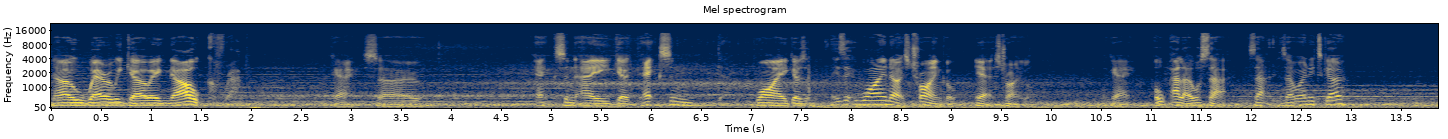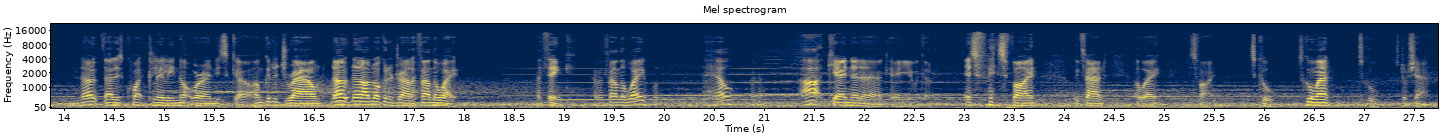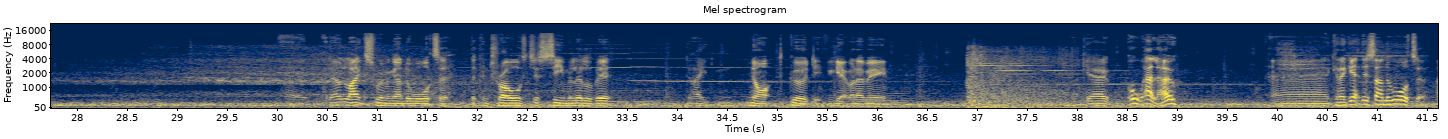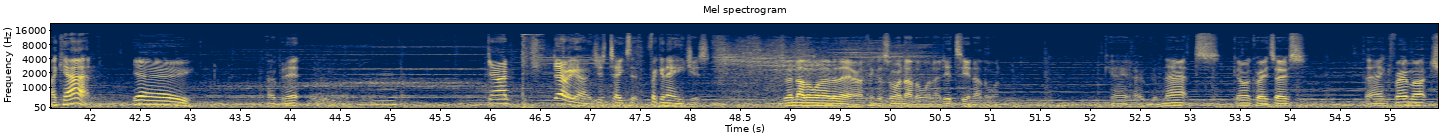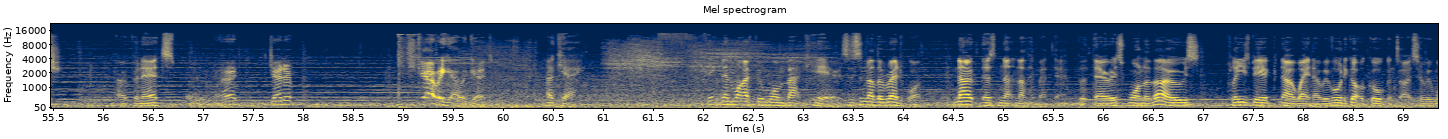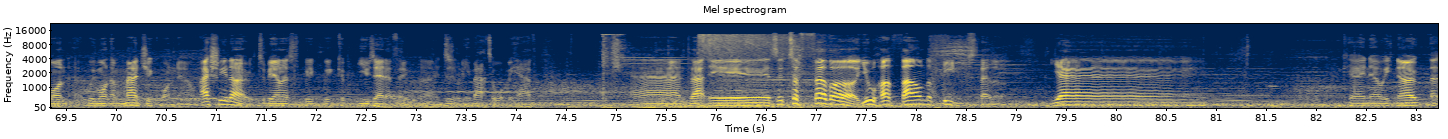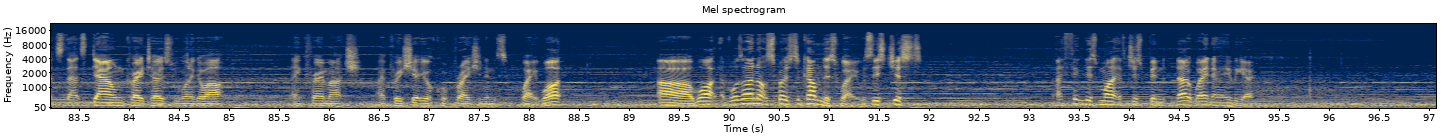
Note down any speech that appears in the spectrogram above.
No, where are we going? No, crap. Okay, so X and A go. X and Y goes. Is it Y? No, it's triangle. Yeah, it's triangle. Okay. Oh, hello. What's that? Is that is that where I need to go? Nope, that is quite clearly not where I need to go. I'm to drown. No, no, I'm not to drown. I found the way. I think. Have I found the way? What the hell? Ah, okay. No, no, no. Okay, yeah, we got it. It's it's fine. We found a way. It's fine. It's cool. It's cool, man. It's cool. Stop shouting. Uh, I don't like swimming underwater. The controls just seem a little bit like not good, if you get what I mean. Go. Oh, hello. Uh, can I get this underwater? I can. Yay! Open it. God, there we go. It just takes it freaking ages. There's another one over there. I think I saw another one. I did see another one. Okay, open that. Go on, Kratos. Thank you very much. Open it. Alright, Get it. There we go. We're good. Okay. I think there might have been one back here. Is this another red one? No, there's no, nothing back there. But there is one of those. Please be a no. Wait, no. We've already got a Gorgon's eye, so we want we want a magic one now. Actually, no. To be honest, we, we could use anything. Uh, it doesn't really matter what we have. And that is it's a feather. You have found a phoenix feather. Yay! Okay, now we no. That's that's down, Kratos. We want to go up. Thank you very much. I appreciate your cooperation in this. Wait, what? Ah, what? Was I not supposed to come this way? Was this just... I think this might have just been... No, wait, no, here we go.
